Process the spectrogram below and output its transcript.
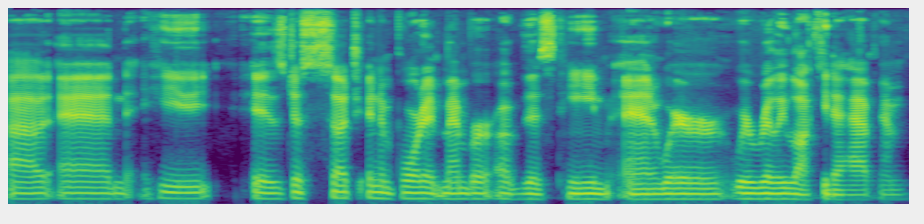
Uh, and he is just such an important member of this team, and we're we're really lucky to have him.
